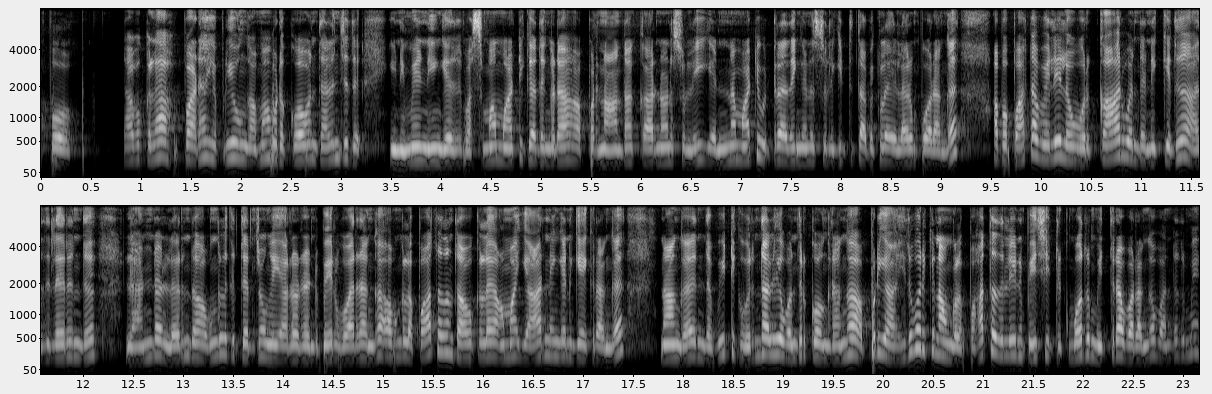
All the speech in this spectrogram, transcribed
அப்போது தவக்கலா அப்பாடா எப்படியோ உங்கள் அம்மாவோட கோவம் தலைஞ்சுது இனிமேல் நீங்கள் வசமாக மாட்டிக்காதுங்கடா. அப்புறம் நான் தான் காரணம்னு சொல்லி என்ன மாட்டி விட்டுறாதீங்கன்னு சொல்லிக்கிட்டு தவக்கலாம் எல்லாரும் போகிறாங்க அப்போ பார்த்தா வெளியில் ஒரு கார் வந்து நிற்கிது அதுலேருந்து லண்டன்லேருந்து அவங்களுக்கு தெரிஞ்சவங்க யாரோ ரெண்டு பேர் வர்றாங்க. அவங்கள பார்த்ததும் தவக்கல. ஆமாம் யார் நீங்கன்னு கேட்குறாங்க நாங்கள் இந்த வீட்டுக்கு விருந்தாளியோ வந்திருக்கோங்கிறாங்க. அப்படியா? இது வரைக்கும் நான் உங்களை பார்த்ததுலேன்னு பேசிகிட்டு இருக்கும்போது மித்ரா வராங்க. வந்ததுமே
